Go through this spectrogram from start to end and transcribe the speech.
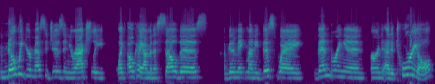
know what your message is and you're actually like, okay, I'm going to sell this I'm going to make money this way, then bring in earned editorial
